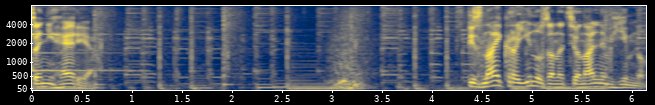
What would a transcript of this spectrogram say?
Це Нігерія. Впізнай країну за національним гімном.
